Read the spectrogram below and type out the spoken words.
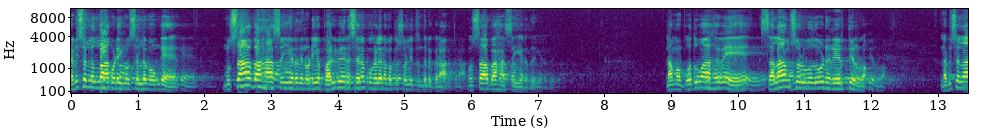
நபி ஸல்லல்லாஹு அலைஹி உங்க முசாபஹா செய்யறதனுடைய பல்வேறு சிறப்புகளை நமக்கு சொல்லி தந்திருக்கிறார். முசாபஹா செய்யறது நம்ம பொதுவாகவே சலாம் சொல்வதோடு நிறுத்திடுறோம். நபிசல்லா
